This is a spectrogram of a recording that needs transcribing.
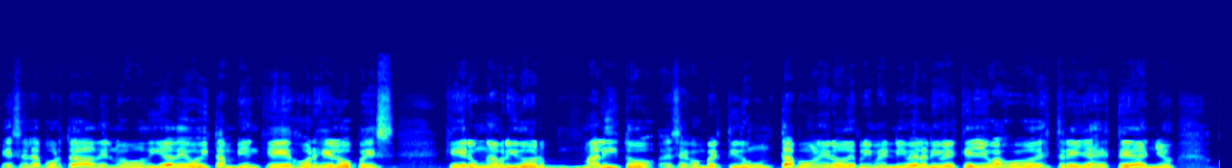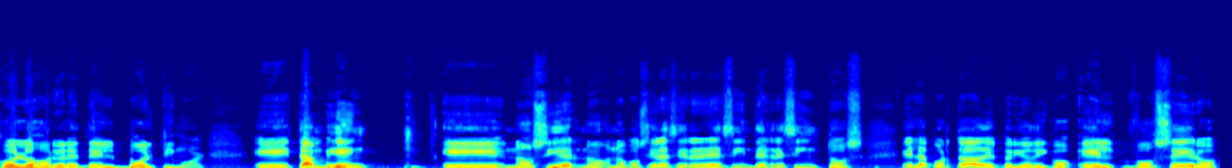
Esa es la portada del nuevo día de hoy. También que Jorge López, que era un abridor malito, se ha convertido en un taponero de primer nivel, a nivel que llegó a Juego de Estrellas este año con los Orioles del Baltimore. Eh, también eh, no, no, no, considera cierre de recintos, es la portada del periódico El Vocero,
